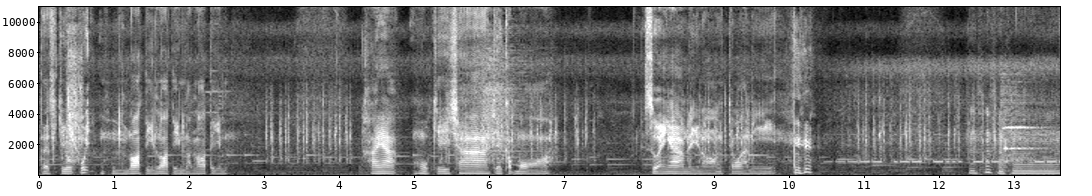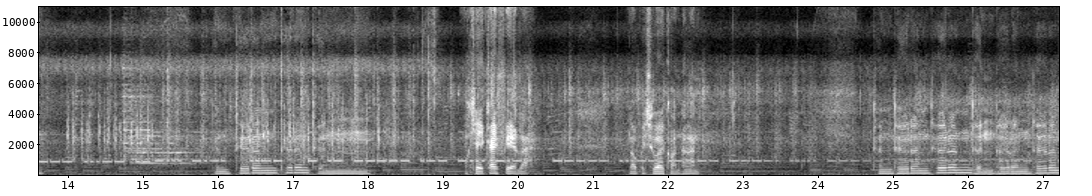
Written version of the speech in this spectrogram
แต่สกิลอุ้ยรอหือล่อตีนล่อตีนก่อนล่อตีนใครอะโอ้โหเกชาเจอกับหมอ สวยงามเลยน้องจังหวะนี้ ถึนถึนถึนถึนโอเค ใกล้เฟสละ เราไปช่วยก่อนทางนั้นถึนถึนถึนถึนถึนถึน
